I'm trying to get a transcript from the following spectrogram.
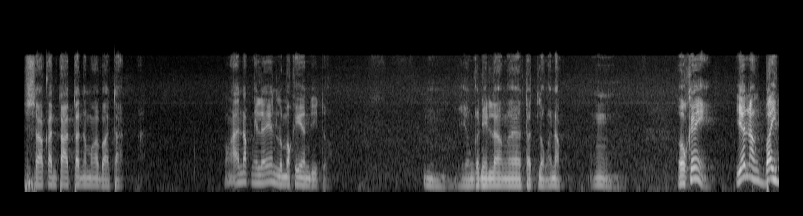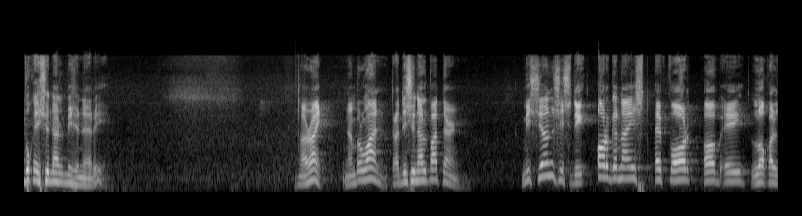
sa kantata ng mga bata. Mga anak nila yan, lumaki yan dito. Hmm, yung kanilang uh, tatlong anak. Hmm. Okay. Yan ang bivocational missionary. All right. Number one, traditional pattern. Missions is the organized effort of a local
